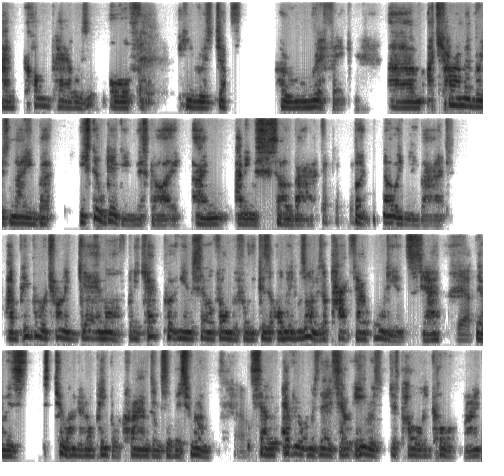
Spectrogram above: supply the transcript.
And compare was awful. he was just horrific. Um, I try to remember his name, but he's still gigging this guy, and and he was so bad, but knowingly bad. And people were trying to get him off, but he kept putting himself on before because Omid was on. It was a packed out audience. Yeah, Yeah. there was 200 odd people crammed into this room, Wow. so everyone was there. So he was just holding court, right?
